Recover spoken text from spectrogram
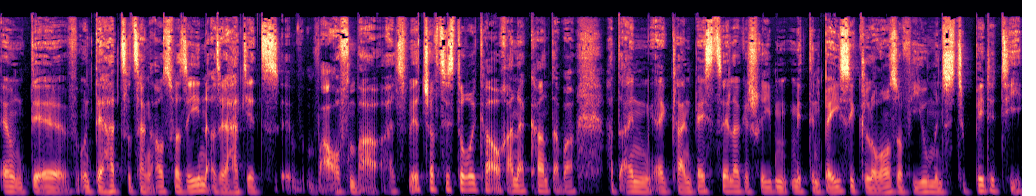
und der, und der hat sozusagen aus Versehen, also er hat jetzt, war offenbar als Wirtschaftshistoriker auch anerkannt, aber hat einen, einen kleinen Bestseller geschrieben mit den Basic Laws of Human Stupidity.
